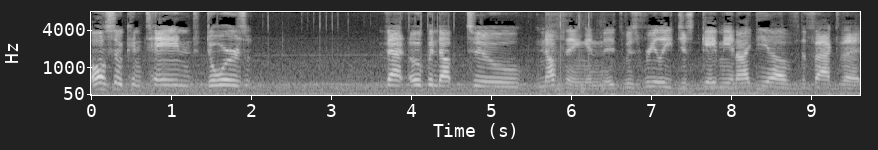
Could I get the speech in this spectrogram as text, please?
also contained doors that opened up to nothing, and it was really just gave me an idea of the fact that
